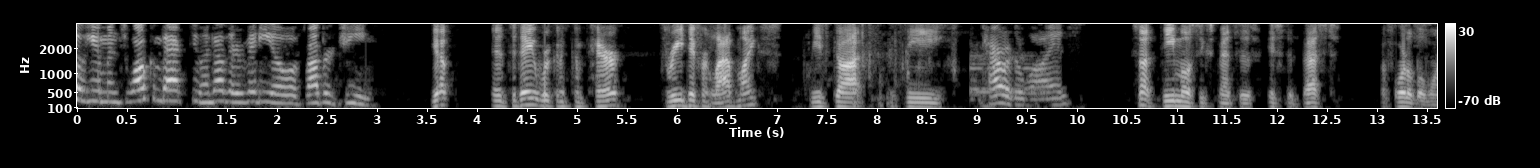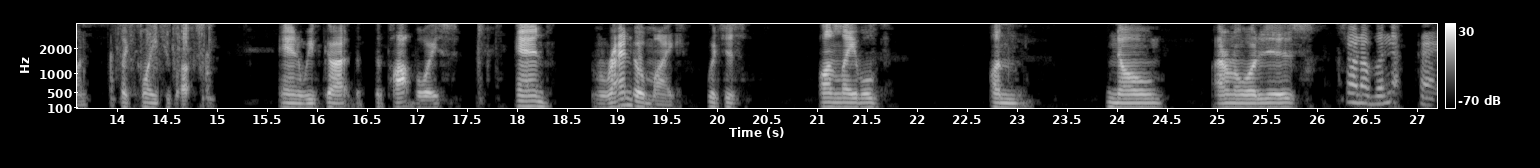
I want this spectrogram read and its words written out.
Hello, humans. Welcome back to another video of Robert Jene. Yep. And today we're going to compare three different lav mics. We've got the, PowerDeWise. it's not the most expensive, it's the best affordable one. It's like 22 bucks. And we've got the, the Pop Voice and Rando mic, which is unlabeled, unknown. I don't know what it is. Son of a nutcracker.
